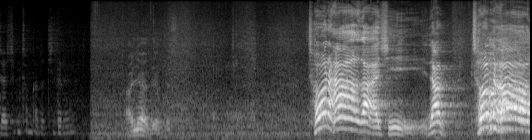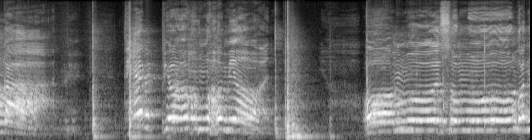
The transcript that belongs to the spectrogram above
저 심청가도 지대로 해. 알려야 돼요. 그래서. 전하가 시작 전하가 태평하면 업무수무건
